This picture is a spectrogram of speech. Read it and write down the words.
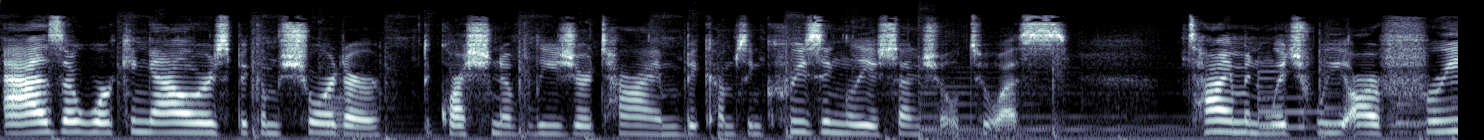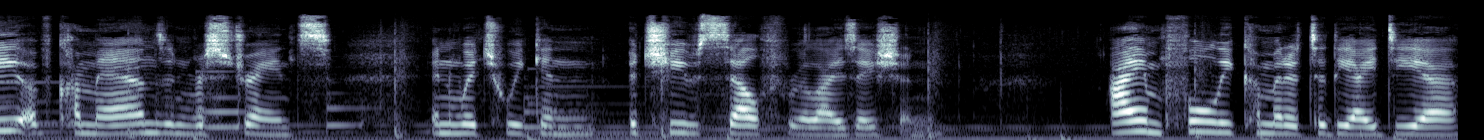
As our working hours become shorter, the question of leisure time becomes increasingly essential to us. Time in which we are free of commands and restraints, in which we can achieve self realization. I am fully committed to the idea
